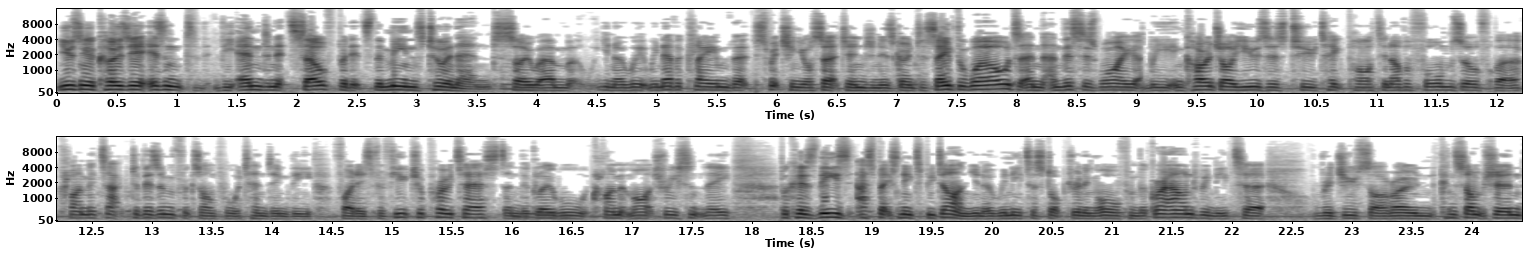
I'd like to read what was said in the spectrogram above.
Using a Ecosia isn't the end in itself, but it's the means to an end. So, um, you know, we, we never claim that switching your search engine is going to save the world, and, and this is why we encourage our users to take part in other forms of uh, climate activism, for example, attending the Fridays for Future protest and the Global Climate March recently, because these aspects need to be done. You know, we need to stop drilling oil from the ground, we need to reduce our own consumption,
